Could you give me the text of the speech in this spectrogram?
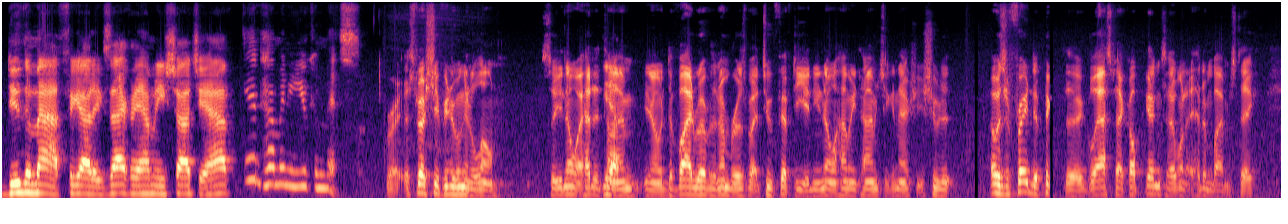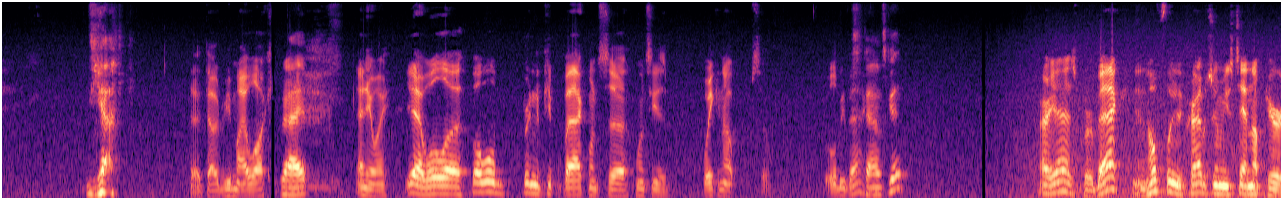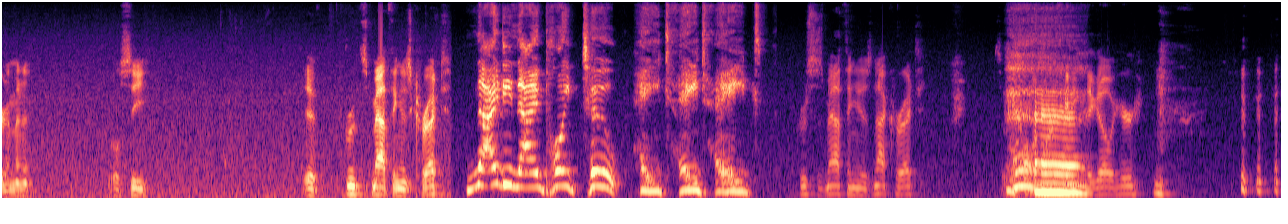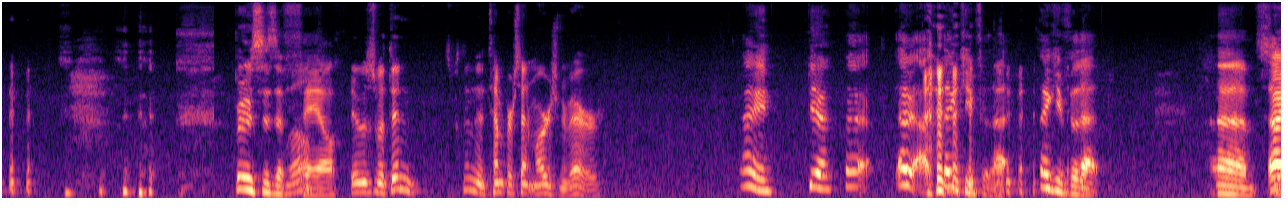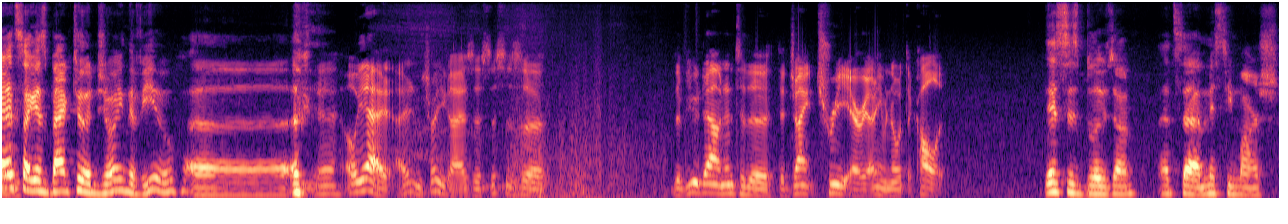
Do the math, figure out exactly how many shots you have and how many you can miss. Right, especially if you're doing it alone. So you know ahead of Yeah. time, you know, divide whatever the number is by 250, and you know how many times you can actually shoot it. I was afraid to pick the glass back up again because I want to hit him by mistake. Yeah, That, that would be my luck. right. Anyway, yeah, we'll uh, well we'll bring the people back once uh, once he's waking up. So we'll be back. Sounds good. All right, guys, we're back, and hopefully the crab's gonna be standing up here in a minute. We'll see if Bruce's mathing is correct. 99.2. Hate, hate, hate. Bruce's mathing is not correct. So one more to go here. Bruce is a Well, fail. It was within within the 10% margin of error. I mean, yeah. Uh, uh, thank you for that. Thank you for that. Um, all right, so I guess back to enjoying the view. Uh, Yeah. Oh yeah, I, I didn't show you guys this. This is uh, the view down into the the giant tree area. I don't even know what to call it. this is Blue Zone. That's uh, Misty Marsh.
